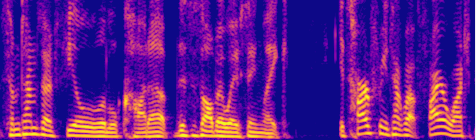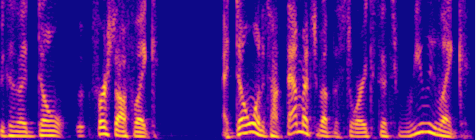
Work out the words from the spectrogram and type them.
sometimes I feel a little caught up. This is all by way of saying like it's hard for me to talk about Firewatch because I don't first off like I don't want to talk that much about the story because it's really like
